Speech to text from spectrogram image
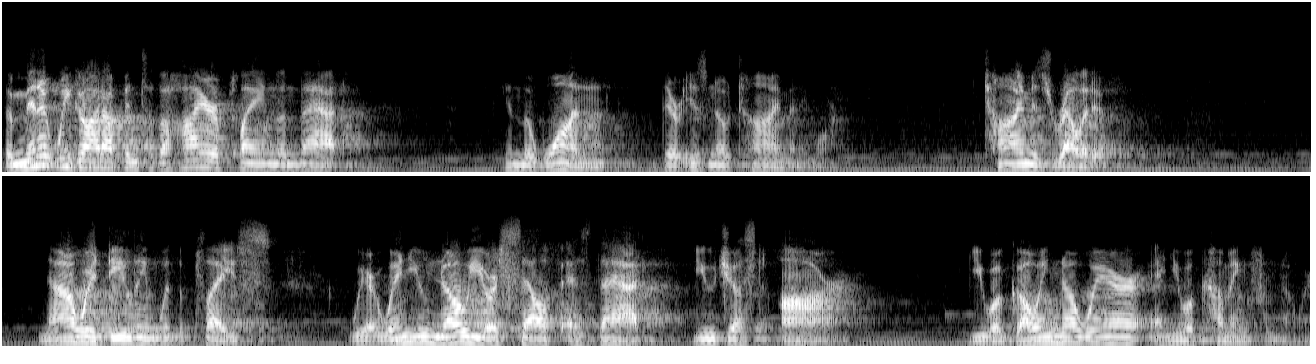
The minute we got up into the higher plane than that, in the one, there is no time anymore. Time is relative. Now we're dealing with the place where when you know yourself as that, you just are. You are going nowhere and you are coming from nowhere.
